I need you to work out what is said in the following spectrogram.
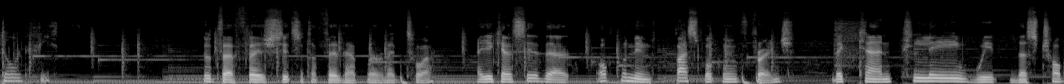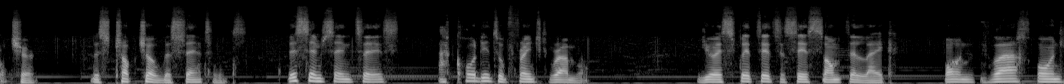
ton fils. Tout à fait, je suis tout à fait d'accord avec toi. And you can see that often in fast spoken French, they can play with the structure, the structure of the sentence. The same sentence, according to French grammar, you're expected to say something like On va rendre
